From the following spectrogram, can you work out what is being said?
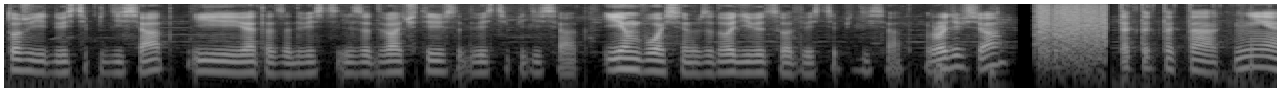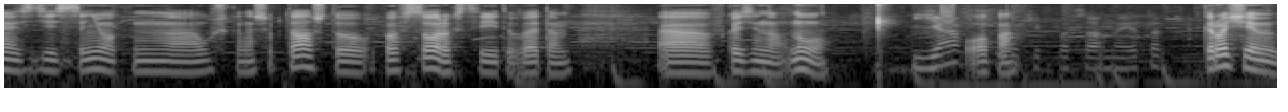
тоже есть 250. И это за 200, за 2 400 250. И М8 за 2 900 250. Вроде все. Так, так, так, так. Мне здесь Санек на ушко нашептал, что в F40 стоит в этом, э, в казино. Ну, я Опа. в шоке, пацаны, это Короче,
